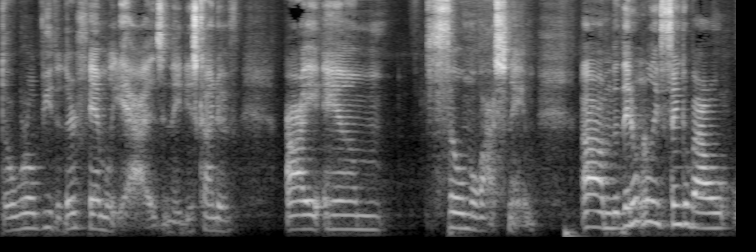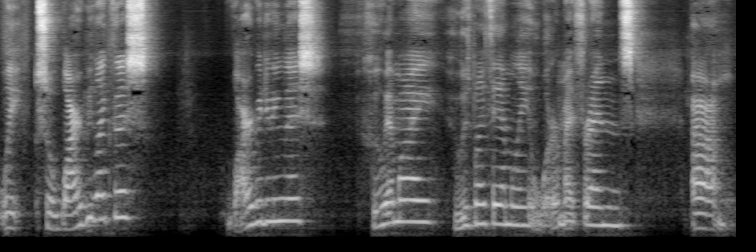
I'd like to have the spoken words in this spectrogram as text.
the worldview that their family has, and they just kind of, I am fill in the last name. Um, that they don't really think about, wait, so why are we like this? Why are we doing this? who am I? Who is my family? What are my friends? Um,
